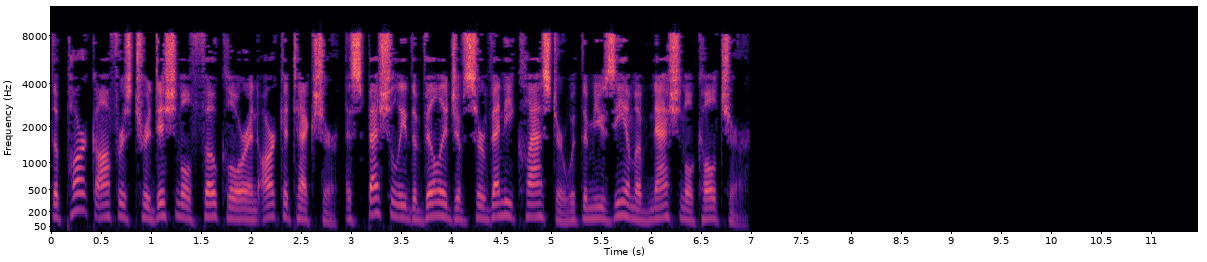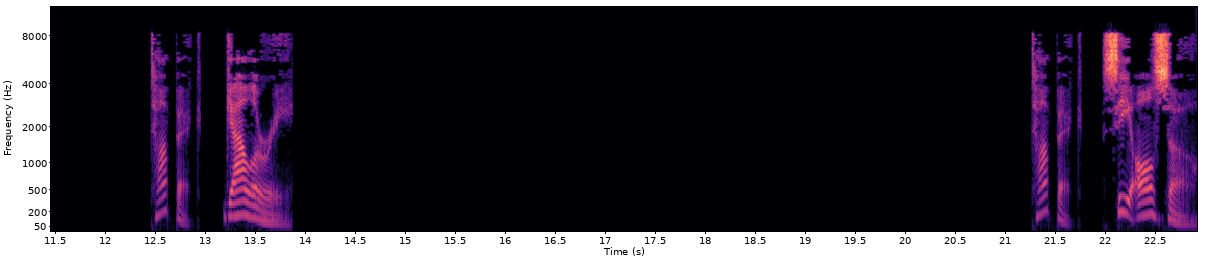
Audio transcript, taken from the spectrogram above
The park offers traditional folklore and architecture, especially the village of Červený Klášter with the Museum of National Culture. Gallery See also.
